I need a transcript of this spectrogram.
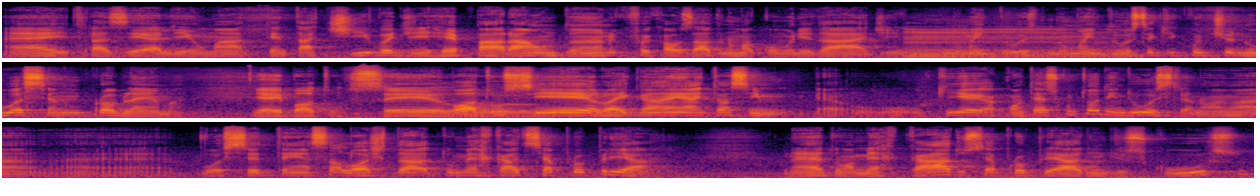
né, e trazer ali uma tentativa de reparar um dano que foi causado numa comunidade, numa, indústria, numa indústria que continua sendo um problema. E aí bota um selo. Bota um selo, aí ganha. Então, assim, é, o, o que acontece com toda indústria, não é uma, é, você tem essa lógica da- do mercado se apropriar. Né, do mercado se apropriar de um discurso.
